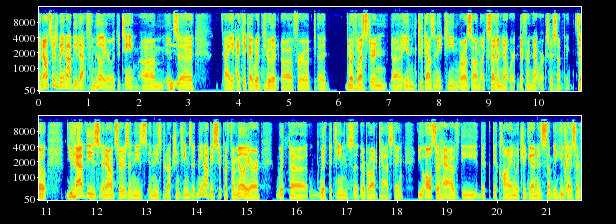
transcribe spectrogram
announcers may not be that familiar with the team. Um, it's mm-hmm. a I, I, think I went through it uh, for a, a, Northwestern uh, in 2018, where I was on like seven network different networks or something. So you have these announcers and these and these production teams that may not be super familiar with the with the teams that they're broadcasting. You also have the the decline, which again is something you guys are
